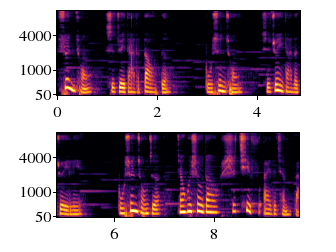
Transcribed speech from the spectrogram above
顺从，是最大的道德。不顺从是最大的罪孽，不顺从者将会受到失去父爱的惩罚。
